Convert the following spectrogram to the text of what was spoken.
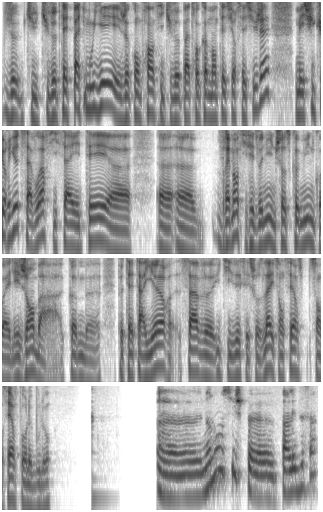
Tu, tu veux peut-être pas te mouiller et je comprends si tu veux pas trop commenter sur ces sujets, mais je suis curieux de savoir si ça a été euh, euh, euh, vraiment si c'est devenu une chose commune quoi. Les gens, bah, comme peut-être ailleurs, savent utiliser ces choses-là et s'en servent, pour le boulot. non, non, si je peux parler de ça.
